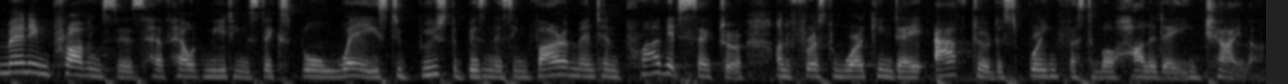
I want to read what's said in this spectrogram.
Many provinces have held meetings to explore ways to boost the business environment and private sector on the first working day after the Spring Festival holiday in China.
